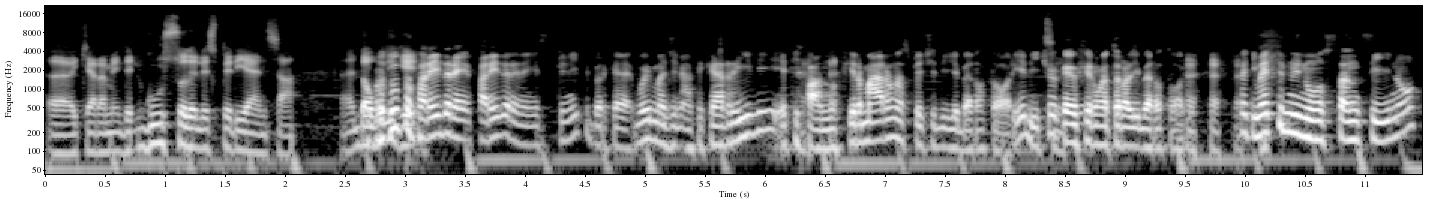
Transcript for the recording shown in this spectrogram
eh, chiaramente, del gusto dell'esperienza. Eh, Soprattutto fa, ridere, fa, ridere, negli Stati Uniti perché voi immaginate che arrivi e ti fanno firmare una specie di liberatoria e dici sì. ok ho firmato la liberatoria. Poi ti mettono in uno stanzino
